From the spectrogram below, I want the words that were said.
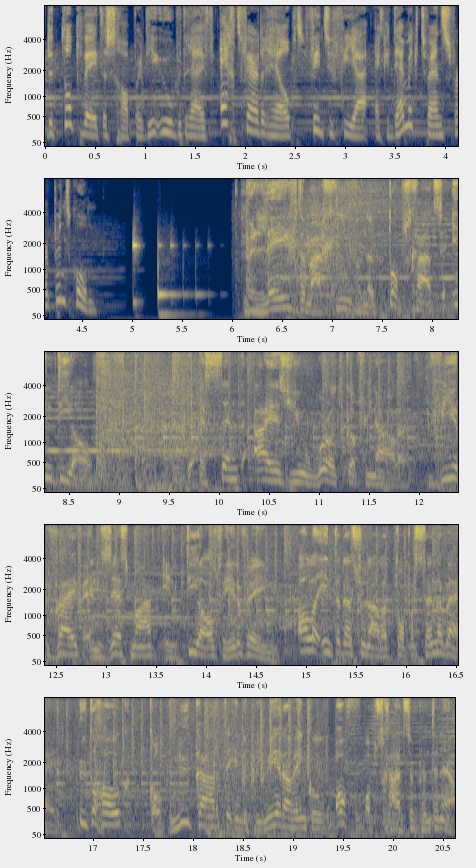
De topwetenschapper die uw bedrijf echt verder helpt vindt u via academictransfer.com. Beleef de magie van de topschaatsen in Tialf. De Ascent ISU World Cup finale. 4, 5 en 6 maart in Tialf Heerenveen. Alle internationale toppers zijn erbij. U toch ook? Koop nu kaarten in de Primera winkel of op schaatsen.nl.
